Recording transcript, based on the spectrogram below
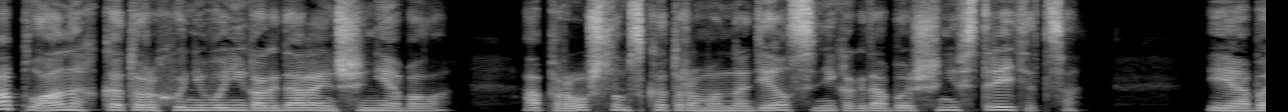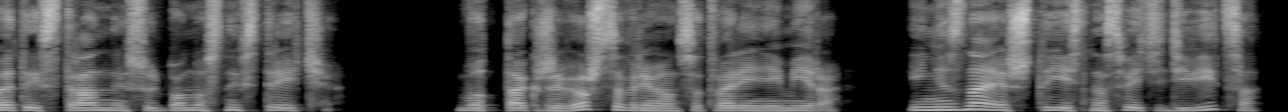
О планах, которых у него никогда раньше не было, о прошлом, с которым он надеялся никогда больше не встретиться, и об этой странной судьбоносной встрече. Вот так живешь со времен сотворения мира и не знаешь, что есть на свете девица,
